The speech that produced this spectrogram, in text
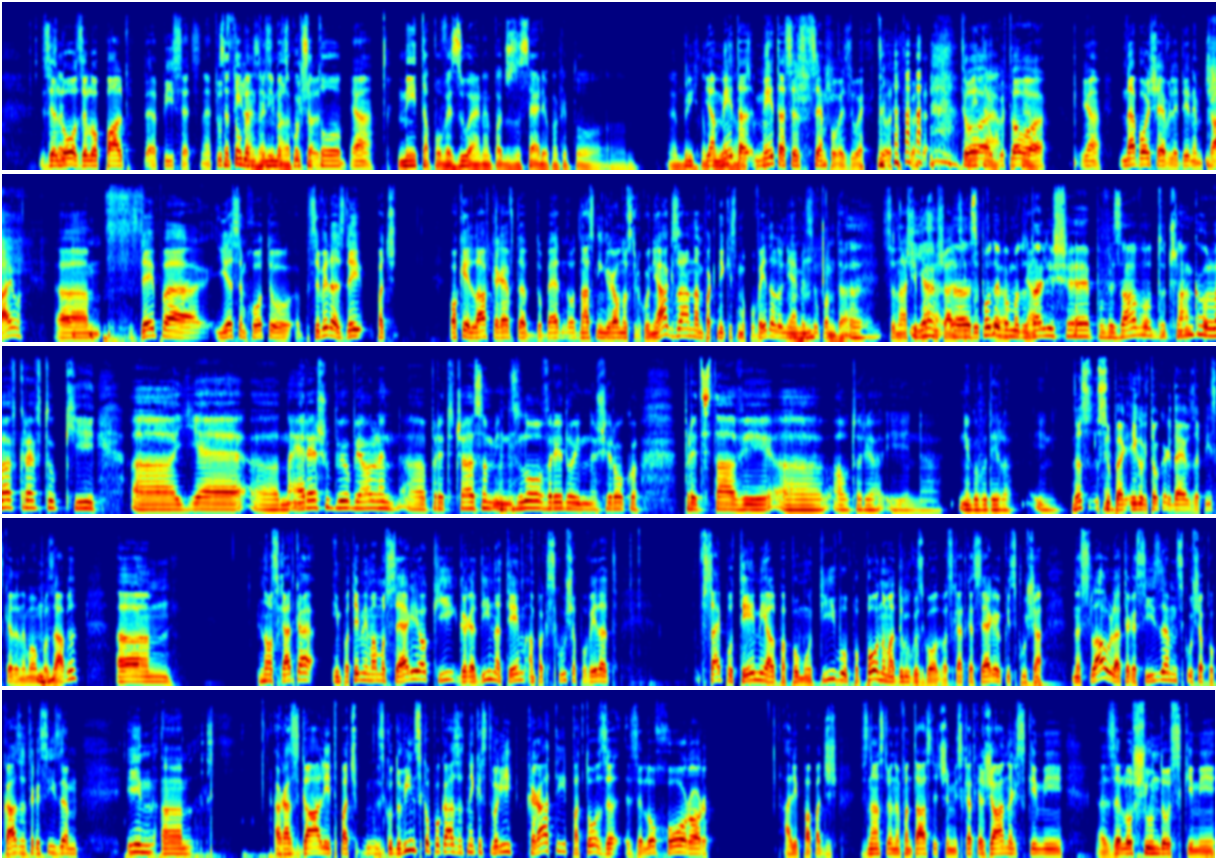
Zelo, zelo pulp eh, pisec. Se to me zanima, kako se to ja. meta povezuje, ne pač za serijo, kako je to. Um... Brihno. Ja, meta, meta se vsem povezuje. To, to, to meta, gotovo. Ja. Ja, najboljše je v ledenem čaju. Um, zdaj pa jaz sem hotel, seveda, zdaj pač ok, Lovecraft od nas ni ravno strokovnjak za nam, ampak nekaj smo povedali o njem, mm -hmm. upam, da so naši ja, poslušalci. Uh, spodaj bomo uh, dodali ja. še povezavo do članka o Lovecraftu, ki uh, je uh, na RS-u bil objavljen uh, pred časom in mm -hmm. zelo vredno in široko predstavi uh, avtorja in uh, njegovo delo. In, no, super, ja. Igor, to, kar daje v zapiske, da ne bomo -hmm. pozabili. Um, no, skratka, In potem imamo serijo, ki gradi na tem, ampak skuša povedati, vsaj po temi ali pa po motivu, popolnoma drugo zgodbo. Skratka, serijo, ki skuša naslavljati rasizem, skuša pokazati rasizem in um, razgaliti, pač zgodovinsko pokazati neke stvari, hkrati pa to z zelo horor ali pa pač znanstveno-fantastičnimi, skratka, žanrskimi, zelo šundovskimi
